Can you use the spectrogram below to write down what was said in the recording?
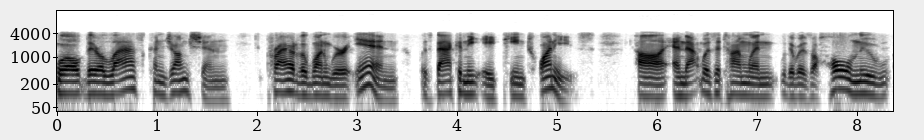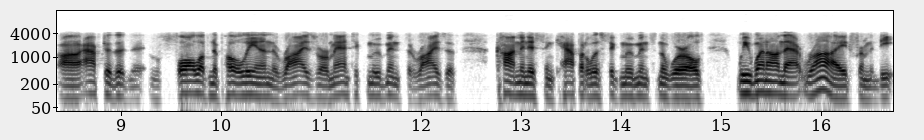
Well, their last conjunction prior to the one we're in was back in the 1820s. Uh, and that was a time when there was a whole new, uh, after the fall of Napoleon, the rise of romantic movements, the rise of communist and capitalistic movements in the world. We went on that ride from the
